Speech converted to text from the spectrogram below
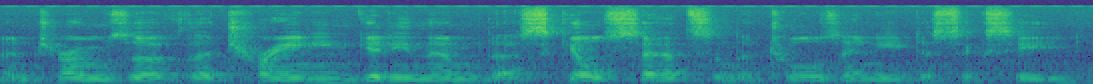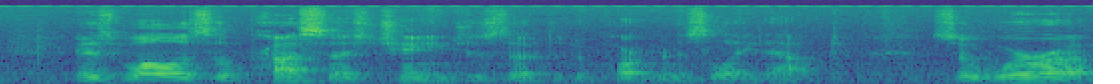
in terms of the training, getting them the skill sets and the tools they need to succeed, as well as the process changes that the department has laid out. So we're a,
